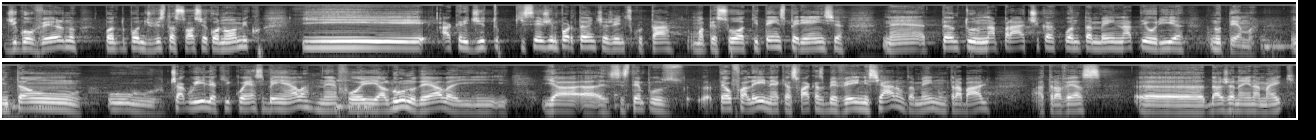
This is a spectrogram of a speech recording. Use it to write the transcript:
de governo, quanto do ponto de vista socioeconômico. E acredito que seja importante a gente escutar uma pessoa que tem experiência, né, tanto na prática quanto também na teoria no tema. Então, o Tiago Ilha aqui conhece bem ela, né? Foi aluno dela e, e a, a, esses tempos até eu falei, né, que as facas BV iniciaram também num trabalho através uh, da Janaína Mike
